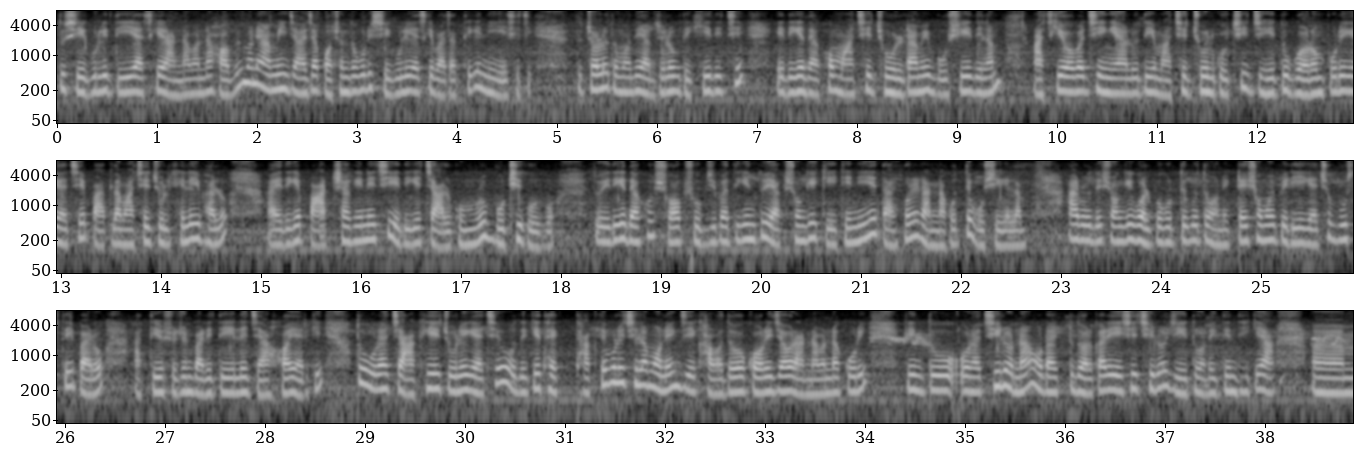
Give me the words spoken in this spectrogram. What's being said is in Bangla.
তো সেগুলি দিয়ে আজকে রান্নাবান্না হবে। মানে আমি যা যা পছন্দ করি সেগুলি আজকে বাজার থেকে নিয়ে এসেছি। তো চলো তোমাদের এক ঝলক দেখিয়ে দিচ্ছি। এদিকে দেখো মাছের ঝোলটা আমি বসিয়ে দিলাম। আজকে আবার ঝিঙে আলু দিয়ে মাছের ঝোল করছি। যেহেতু গরম পড়ে গেছে, পাতলা মাছের ঝোল খেলেই ভালো। আর এদিকে পাট শাক এনেছি, এদিকে চাল, কুমড়ো বটি করব। তো এদিকে দেখো সব সবজিপাতি কিন্তু একসঙ্গে কেটে নিয়ে তারপরে রান্না করতে বসে গেলাম। আর ওদের সঙ্গে গল্প করতে করতে অনেকটাই সময় পেরিয়ে গেছে, বুঝতেই পারো। আত্মীয় স্বজন বাড়িতে এলে যা হয় আর কি। তো ওরা চা খেয়ে চলে গেছে, ওদেরকে থাক- থাকতে বলেছিলাম অনেক যে খাওয়া দাওয়া করে যাও, রান্নাবান্না করি। কিন্তু ওরা ছিল না, ওরা একটু দরকারে এসেছিল, যেহেতু অনেক দিন থেকে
